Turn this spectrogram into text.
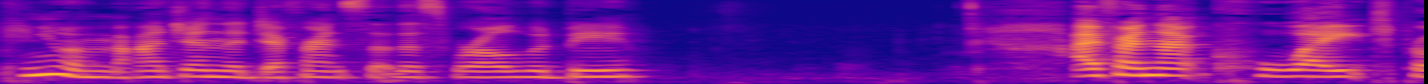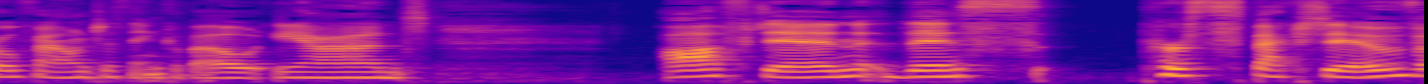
Can you imagine the difference that this world would be? I find that quite profound to think about. And often this perspective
